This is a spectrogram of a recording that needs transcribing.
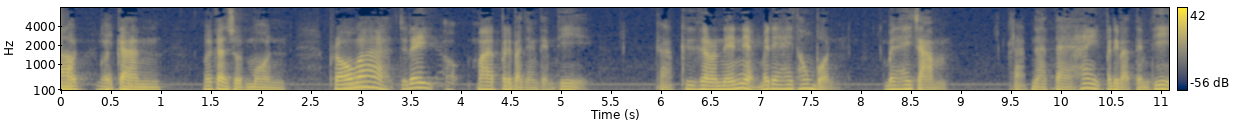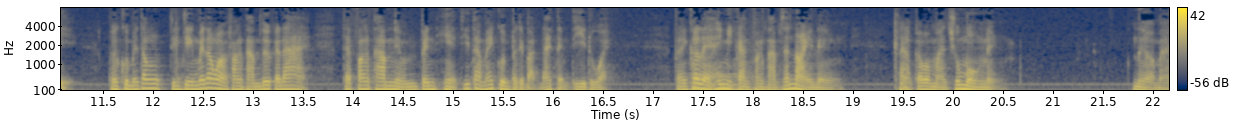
งดงดการงดการสวดมนต์เพราะว่าจะได้มาปฏิบัติอย่างเต็มที่ ครับ คือเราเน้นเนี่ยไม่ได้ให้ท่องบน ไม่ได้ให้จำครับนะแต่ให้ปฏิบัติเต็มที่ เพราะคุณไม่ต้องจริง ๆ ไม่ต้องมาฟังธรรมด้วยก็ได้ แต่ฟังธรรมเนี่ยมันเป็นเหตุที่ทำให้คุณปฏิบัติได้เต็มที่ด้วยเพราะฉะนั้นก็เลยให้มีการฟังธรรมสักหน่อยหนึ่งก็ประมาณชั่วโมงหนึ่งเนื้อมา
